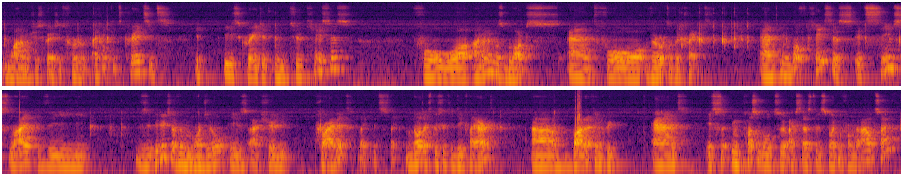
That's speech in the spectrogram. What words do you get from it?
one which is created for. I think it creates its it is created in two cases for anonymous blocks and for the root of the crate. And in both cases, it seems like the visibility of the module is actually private, like it's like not explicitly declared, uh, but I think we and it's impossible to access this module from the outside.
